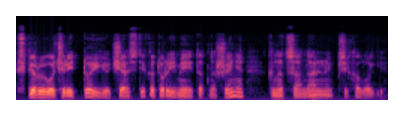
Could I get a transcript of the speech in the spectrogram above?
в первую очередь той ее части, которая имеет отношение к национальной психологии.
